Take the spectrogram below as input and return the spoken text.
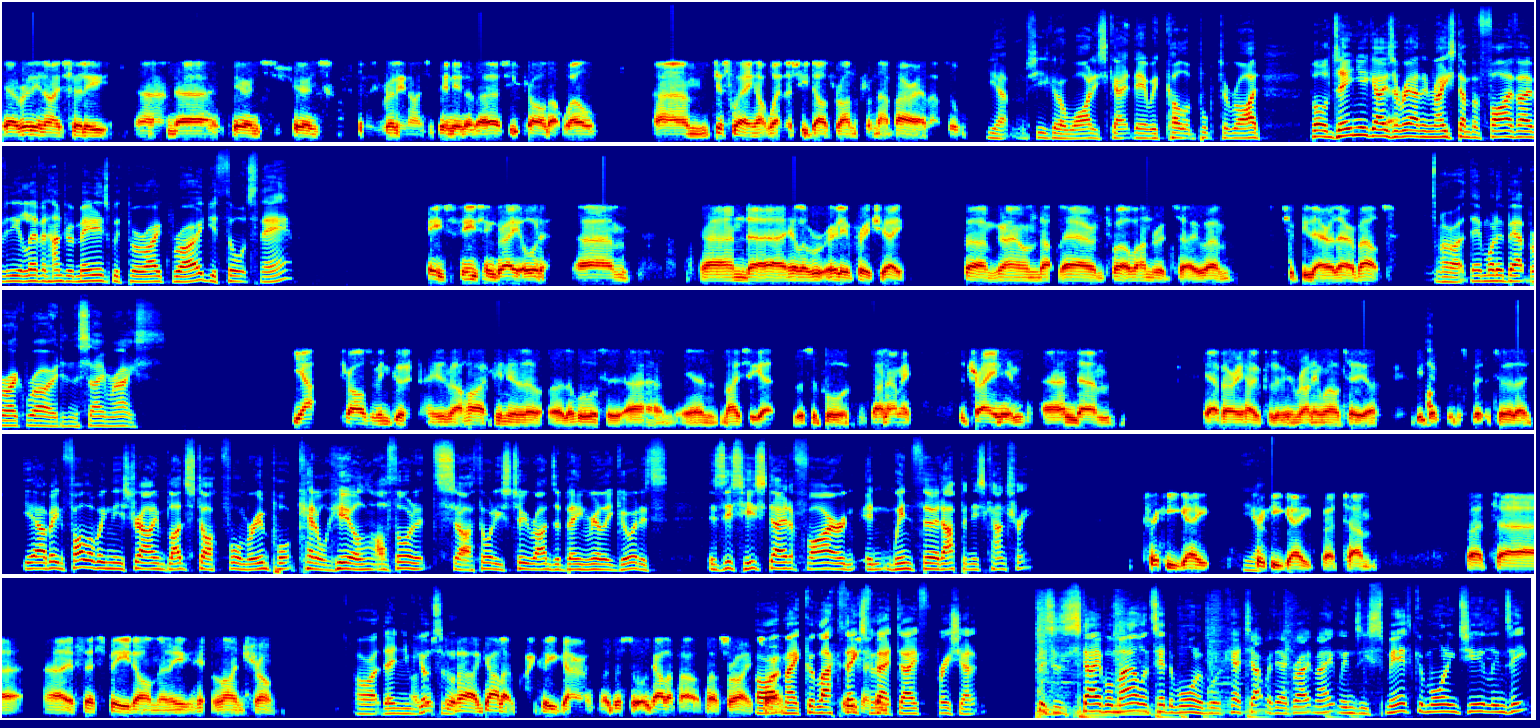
Yeah, really nice filly, and uh, Kieran's Kieran's really nice opinion of her. She trialled up well. Um, just weighing up whether she does run from that barrier, that's all. Yeah, she's got a wide skate there with Collar booked to ride. Baldini goes yeah. around in race number five over the 1100 metres with Baroque Road. Your thoughts there? He's, he's in great order. Um, and uh, he'll really appreciate firm ground up there and 1200. So um, should be there or thereabouts. All right, then what about Baroque Road in the same race? Yeah, trials have been good. He's got a high opinion of the, of the horse, um, and nice to get the support dynamic to train him. And um, yeah, very hopeful of him running well too. It'd be difficult to split the two of those. Yeah, I've been following the Australian bloodstock former import Kettle Hill. I thought it's, uh, I thought his two runs have been really good. It's Is this his state of fire and, and win third up in this country? Tricky gate, Yeah. tricky gate, but um, but uh, uh, if they're speed on, then he hit the line strong. All right, then you've I got just some. thought uh, gallop quickly, Gareth. I just sort of gallop out. That's right. All right, Sorry. mate. Good luck. Two Thanks for that, Dave. Appreciate it. This is Stable Mail. Let's head to Warner. We'll catch up with our great mate, Lindsay Smith. Good morning to you, Lindsay.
